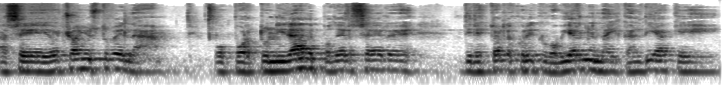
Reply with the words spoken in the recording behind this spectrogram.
Hace ocho años tuve la oportunidad de poder ser eh, director de jurídico gobierno en la alcaldía que-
